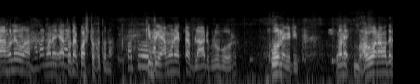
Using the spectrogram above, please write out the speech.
তাহলেও মানে এতটা কষ্ট হতো না। কিন্তু এমন একটা ব্লাড গ্রুপ ওর ও নেগেটিভ মানে ভগবান আমাদের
